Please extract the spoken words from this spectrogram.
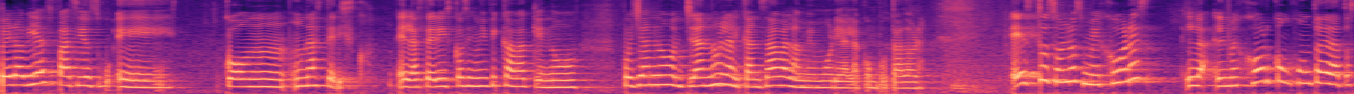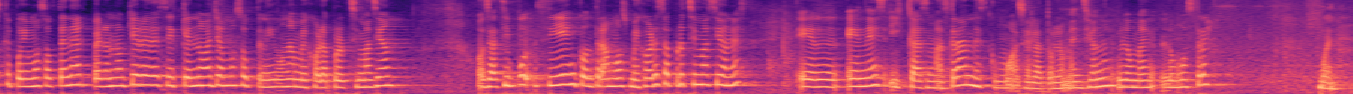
Pero había espacios eh, con un asterisco. El asterisco significaba que no, pues ya no, ya no le alcanzaba la memoria a la computadora. Estos son los mejores, el mejor conjunto de datos que pudimos obtener, pero no quiere decir que no hayamos obtenido una mejor aproximación. O sea, sí, sí encontramos mejores aproximaciones en Ns y Ks más grandes, como hace rato lo mencioné, lo, lo mostré. Bueno.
